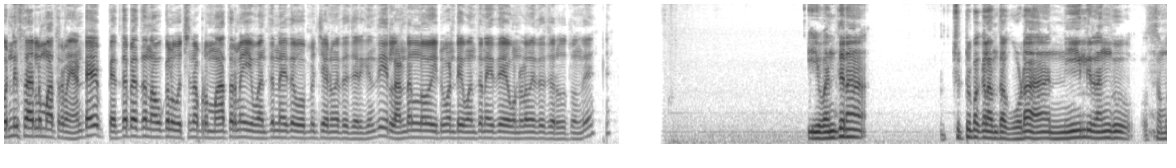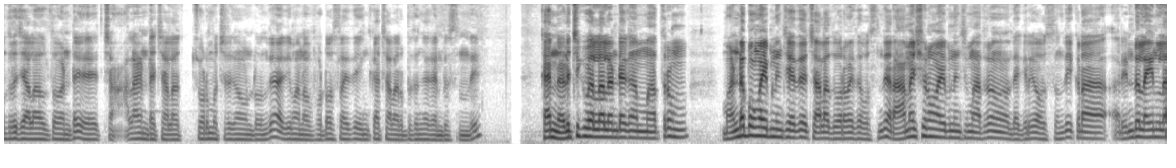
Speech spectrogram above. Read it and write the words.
కొన్నిసార్లు మాత్రమే అంటే పెద్ద పెద్ద నౌకలు వచ్చినప్పుడు మాత్రమే ఈ వంతెన అయితే ఓపెన్ చేయడం అయితే జరిగింది. లండన్లో ఇటువంటి వంతెన అయితే ఉండడం అయితే జరుగుతుంది. ఈ వంతెన చుట్టుపక్కలంతా కూడా నీలి రంగు సముద్ర జలాలతో అంటే చాలా అంటే చాలా చూడముచ్చటగా ఉంటుంది. అది మన ఫొటోస్లో అయితే ఇంకా చాలా అద్భుతంగా కనిపిస్తుంది. కానీ నడుచుకు వెళ్ళాలంటే మాత్రం మండపం వైపు నుంచి అయితే చాలా దూరం అయితే వస్తుంది. రామేశ్వరం వైపు నుంచి మాత్రం దగ్గరగా వస్తుంది. ఇక్కడ రెండు లైన్ల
